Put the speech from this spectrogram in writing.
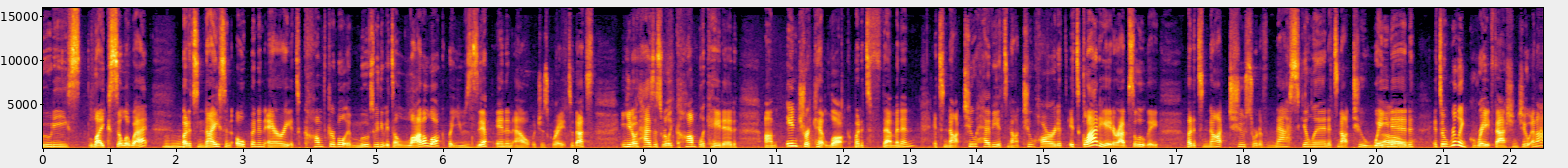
booty-like silhouette. Mm-hmm. But it's nice and open and airy. It's comfortable. It moves with you. It's a lot of look, but you zip in and out, which is great. So that's, you know, it has this really complicated, um, intricate look, but it's feminine. It's not too heavy. It's not too hard. It, it's gladiator, absolutely. But it's not too sort of masculine. It's not too weighted. No. It's a really great fashion shoe. And I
